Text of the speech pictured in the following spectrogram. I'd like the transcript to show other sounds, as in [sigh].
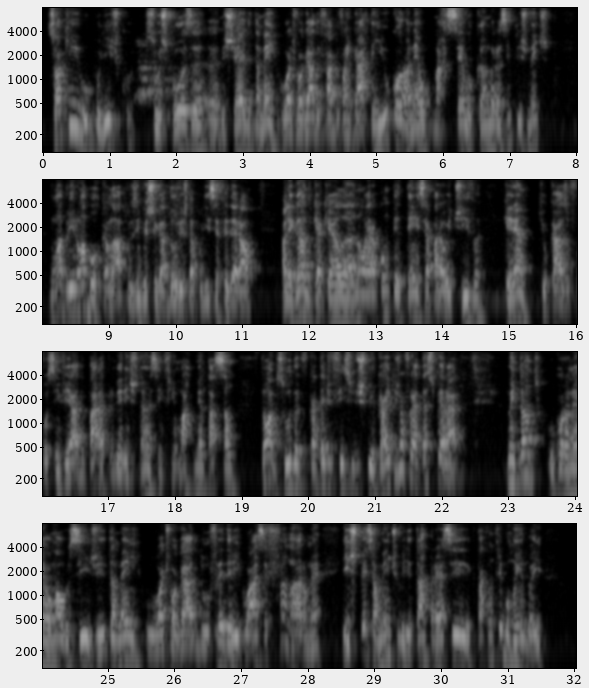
Só que o político, sua esposa, eh, Michele, também o advogado Fábio Weingarten e o coronel Marcelo Câmara simplesmente não abriram a boca lá para os investigadores da Polícia Federal, alegando que aquela não era competência para a oitiva, querendo que o caso fosse enviado para a primeira instância, enfim, uma argumentação tão absurda que fica até difícil de explicar e que já foi até superada. No entanto, o coronel Mauro Cid e também o advogado Frederico Assef falaram, né? E especialmente o militar parece estar contribuindo aí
